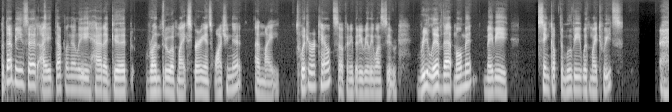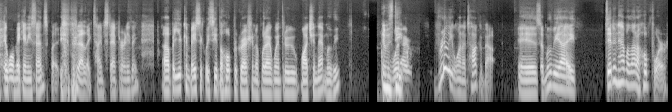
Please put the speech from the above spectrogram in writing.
but that being said, I definitely had a good run through of my experience watching it on my Twitter account. So if anybody really wants to relive that moment, maybe sync up the movie with my tweets. It won't make any sense, but they're not like time stamped or anything. Uh, but you can basically see the whole progression of what I went through watching that movie. It was what deep. I really want to talk about is a movie I didn't have a lot of hope for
